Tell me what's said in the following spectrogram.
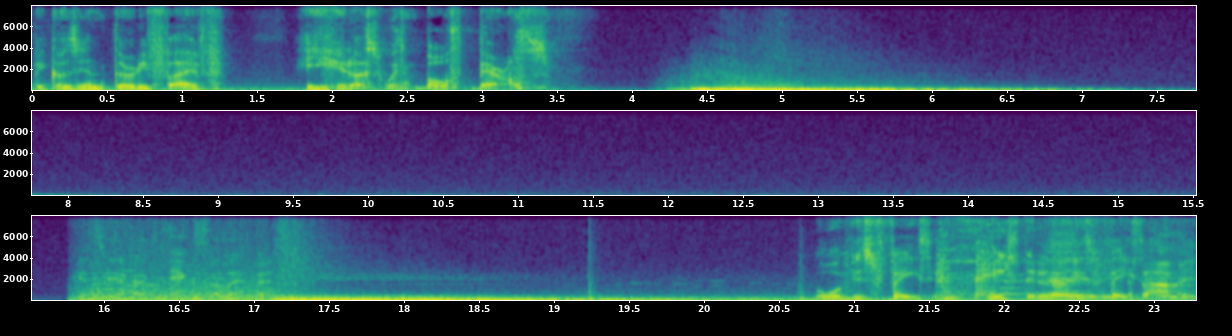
because in 35, he hit us with both barrels. With his face and pasted it on his face. Tommy,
